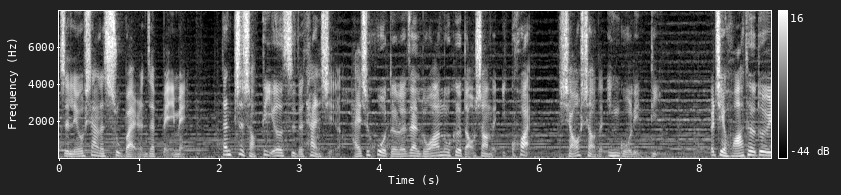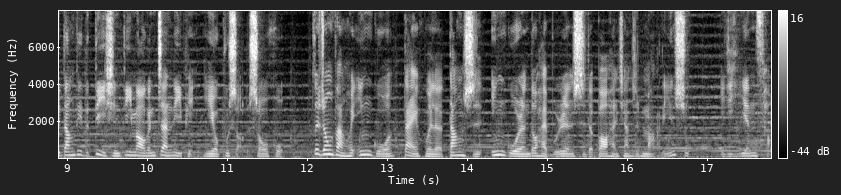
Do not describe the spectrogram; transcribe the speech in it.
只留下了数百人在北美。但至少第二次的探险啊，还是获得了在罗阿诺克岛上的一块小小的英国领地。而且华特对于当地的地形地貌跟战利品也有不少的收获。最终返回英国，带回了当时英国人都还不认识的，包含像是马铃薯以及烟草。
